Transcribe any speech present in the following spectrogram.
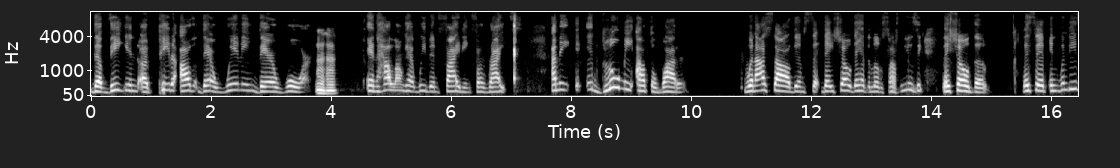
the vegan uh, Peter, all they're winning their war. Mm-hmm. And how long have we been fighting for rights? I mean, it, it blew me out the water when I saw them. They showed they had the little soft music. They showed the. They said, and when these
